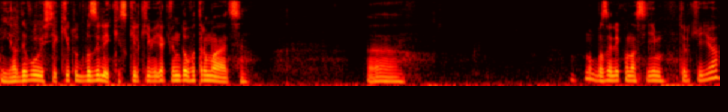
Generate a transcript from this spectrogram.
Я дивуюсь, які тут базиліки, скільки, як він довго тримається. Е, ну, базилік у нас їм тільки я,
